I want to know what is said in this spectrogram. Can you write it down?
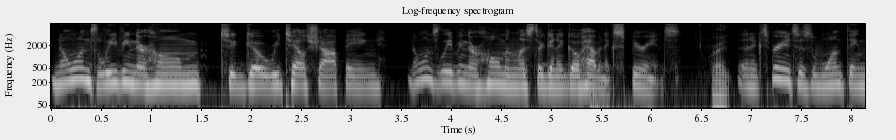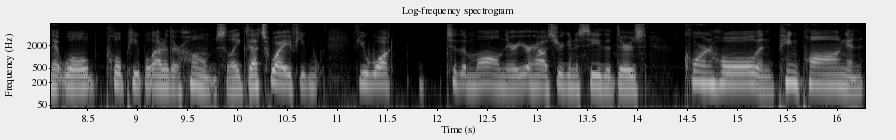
no one's leaving their home to go retail shopping. No one's leaving their home unless they're going to go have an experience. Right. An experience is the one thing that will pull people out of their homes. Like that's why if you if you walk to the mall near your house, you're going to see that there's cornhole and ping pong and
